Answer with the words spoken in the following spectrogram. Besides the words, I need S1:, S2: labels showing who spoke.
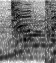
S1: Never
